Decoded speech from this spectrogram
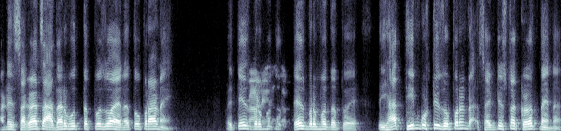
आणि सगळ्याचा आधारभूत तत्व जो आहे ना तो प्राण आहे. म्हणजे तेच. ब्रह्मतत्व तेच ब्रह्मतत्व आहे. ह्या तीन गोष्टी जोपर्यंत सायंटिस्टना कळत नाही ना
